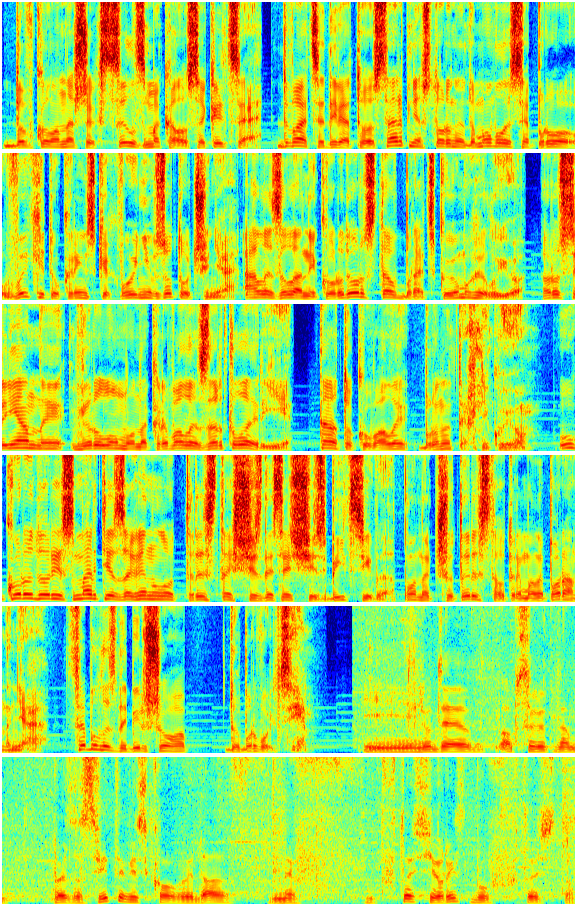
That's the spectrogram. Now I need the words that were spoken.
Довкола наших сил змикалося кільце. 29 серпня сторони домовилися про вихід українських воїнів з оточення, але зелений коридор став братською могилою. Росіяни віроломно накривали з артилерії та атакували бронетехнікою. У коридорі смерті загинуло 366 бійців, понад 400 отримали поранення. Це були здебільшого добровольці. І люди абсолютно без освіти військової, да? не хтось юрист був, хтось там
